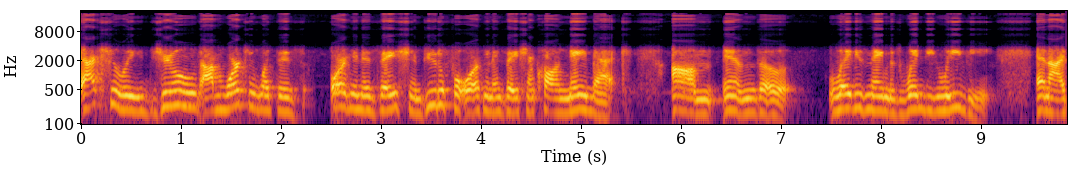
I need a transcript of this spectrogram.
actually, June, I'm working with this organization, beautiful organization called NAMAC, um, and the lady's name is Wendy Levy. And I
